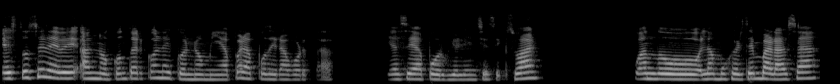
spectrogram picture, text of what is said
Esto se debe al no contar con la economía para poder abortar, ya sea por violencia sexual, cuando la mujer se embaraza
